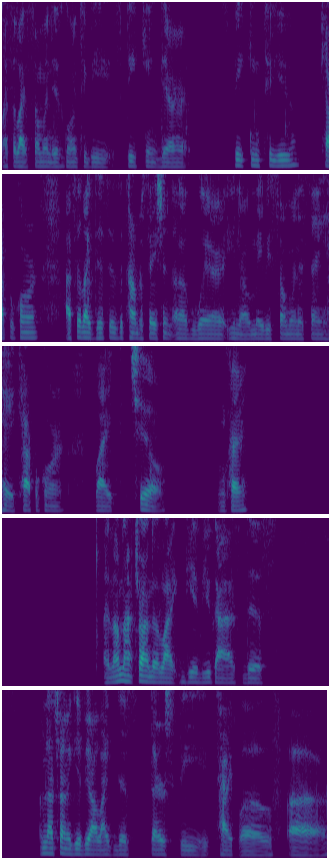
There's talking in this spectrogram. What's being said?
I feel like someone is going to be speaking their speaking to you, Capricorn. I feel like this is a conversation of where, you know, maybe someone is saying, hey, Capricorn, like, chill. Okay. And I'm not trying to like give you guys this, I'm not trying to give y'all like this thirsty type of uh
